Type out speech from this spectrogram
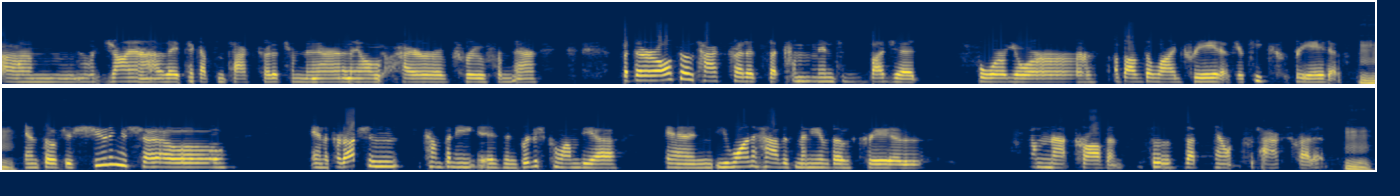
um, Regina, they pick up some tax credits from there and they'll hire a crew from there. But there are also tax credits that come into the budget for your above the line creative, your key creative. Mm-hmm. And so if you're shooting a show and the production company is in British Columbia and you want to have as many of those creatives from that province. So that counts for tax credit. Mm.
